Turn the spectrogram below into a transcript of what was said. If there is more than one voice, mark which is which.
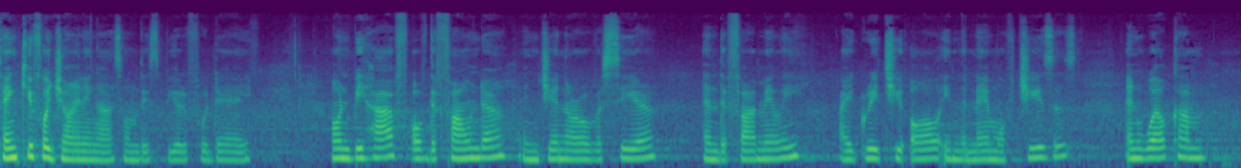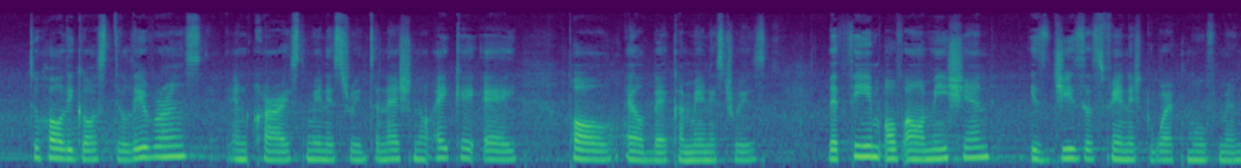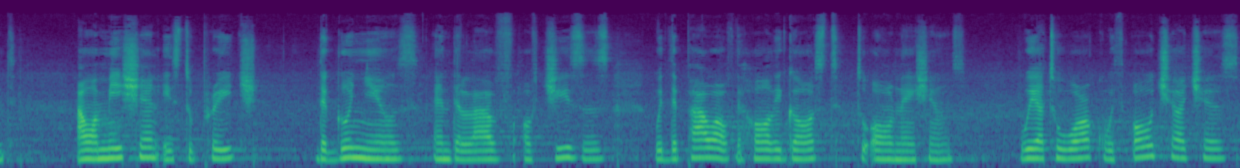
Speaker 1: Thank you for joining us on this beautiful day. On behalf of the founder and general overseer and the family, I greet you all in the name of Jesus and welcome to Holy Ghost Deliverance and Christ Ministry International, aka Paul L. Baker Ministries. The theme of our mission is Jesus Finished Work Movement. Our mission is to preach the good news and the love of Jesus with the power of the Holy Ghost to all nations. We are to work with all churches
